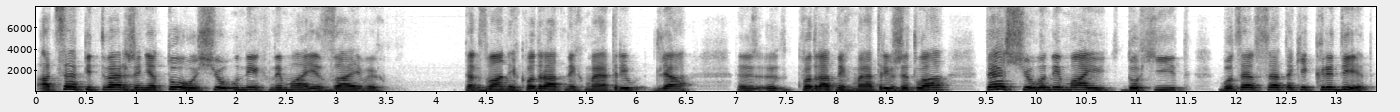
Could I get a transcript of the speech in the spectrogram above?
А це підтвердження того, що у них немає зайвих так званих квадратних метрів для е, е, квадратних метрів житла, те, що вони мають дохід, бо це все-таки кредит.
